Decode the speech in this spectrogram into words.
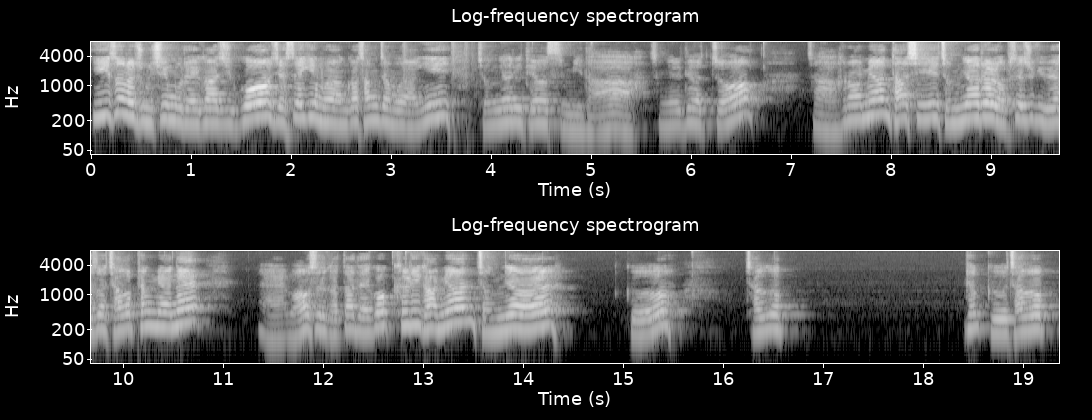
이 선을 중심으로 해가지고 이제 세기 모양과 상자 모양이 정렬이 되었습니다. 정렬이 되었죠. 자, 그러면 다시 정렬을 없애주기 위해서 작업 평면에 예, 마우스를 갖다 대고 클릭하면 정렬 그 작업 그 작업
